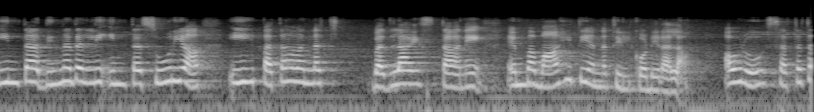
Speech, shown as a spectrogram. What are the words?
ಇಂಥ ದಿನದಲ್ಲಿ ಇಂಥ ಸೂರ್ಯ ಈ ಪಥವನ್ನು ಬದಲಾಯಿಸ್ತಾನೆ ಎಂಬ ಮಾಹಿತಿಯನ್ನು ತಿಳ್ಕೊಂಡಿರಲ್ಲ. ಅವರು ಸತತ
